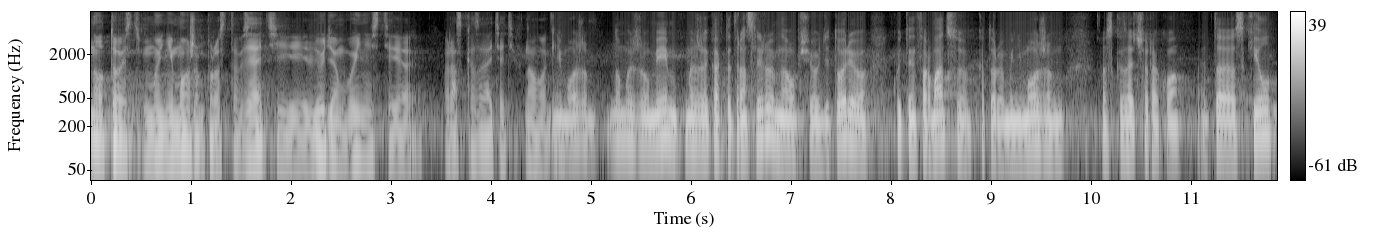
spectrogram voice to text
Ну, то есть мы не можем просто взять и людям вынести, рассказать о технологии. Не можем. Но мы же умеем, мы же как-то транслируем на общую аудиторию какую-то информацию, которую мы не можем рассказать широко. Это скилл,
